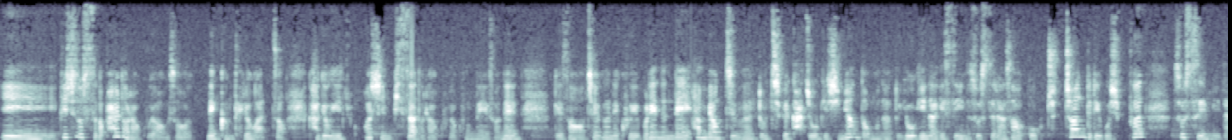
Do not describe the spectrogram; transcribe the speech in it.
이 fish sauce가 팔더라고요. 그래서 냉큼 데려왔죠. 가격이 훨씬 비싸더라고요. 국내에서는. 그래서 최근에 구입을 했는데 한 병쯤은 또 집에 가지고 계시면 너무나도 요긴하게 쓰이는 소스라서 꼭 추천드리고 싶은 소스입니다.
